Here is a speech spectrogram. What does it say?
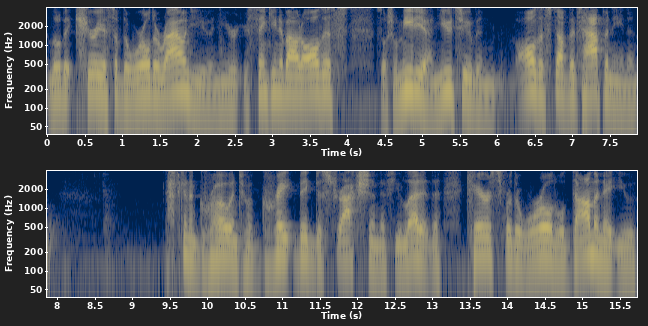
A little bit curious of the world around you, and you're, you're thinking about all this social media and YouTube and all the stuff that's happening. And that's going to grow into a great big distraction if you let it. The cares for the world will dominate you.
